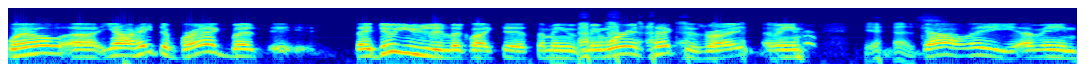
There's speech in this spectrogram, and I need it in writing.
Well, uh, you know, I hate to brag, but they do usually look like this. I mean, I mean, we're in Texas, right? I mean, yes. golly, I mean,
